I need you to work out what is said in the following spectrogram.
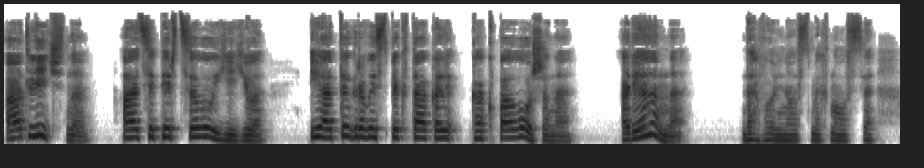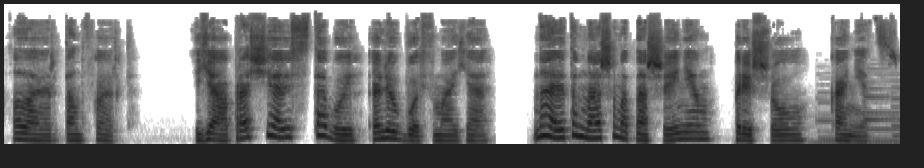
«Отлично! А теперь целуй ее и отыгрывай спектакль как положено. Арианна?» – довольно усмехнулся Лайер Танферт. «Я прощаюсь с тобой, любовь моя. На этом нашим отношениям пришел конец».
